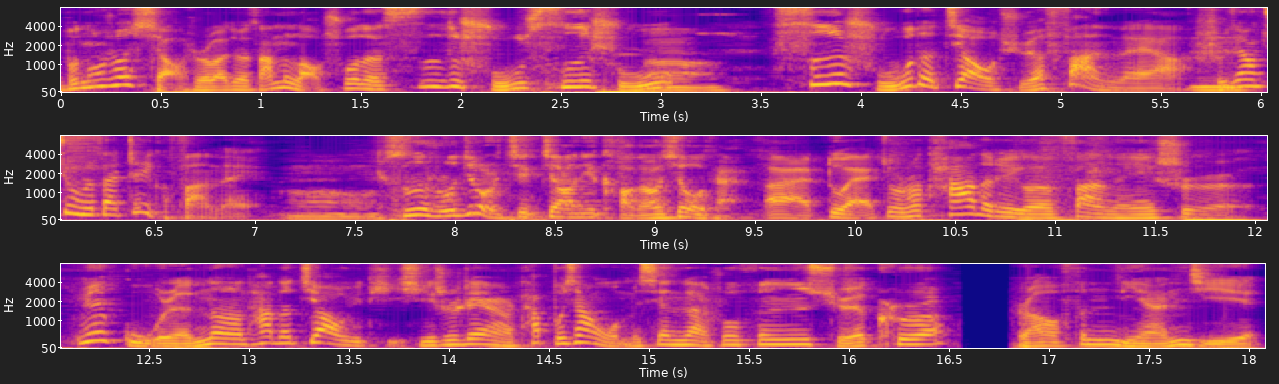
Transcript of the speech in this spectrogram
不能说小时候吧，就咱们老说的私塾，私塾，啊私塾的教学范围啊，实际上就是在这个范围。哦，私塾就是教教你考到秀才。哎，对，就是说它的这个范围是，因为古人呢，他的教育体系是这样，它不像我们现在说分学科，然后分年级，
